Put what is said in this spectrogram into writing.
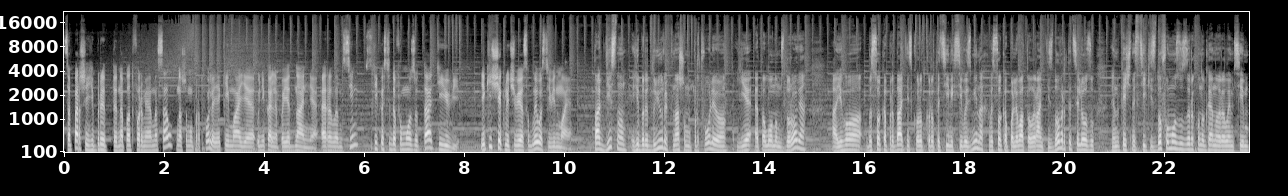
це перший гібрид на платформі MSL в нашому портфоліо, який має унікальне поєднання RLM7 стійкості до фомозу та TUV. Які ще ключові особливості він має? Так, дійсно, гібрид Дюрик в нашому портфоліо є еталоном здоров'я. Його висока придатність в короткоротаційних сівозмінах, висока польова толерантність до вертицельозу, генетична стійкість до фомозу за рахунок гену RLM7,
